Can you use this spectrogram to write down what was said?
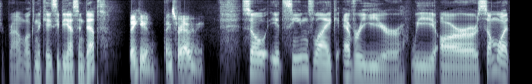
Patrick Brown, welcome to KCBS In Depth. Thank you. Thanks for having me. So it seems like every year we are somewhat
